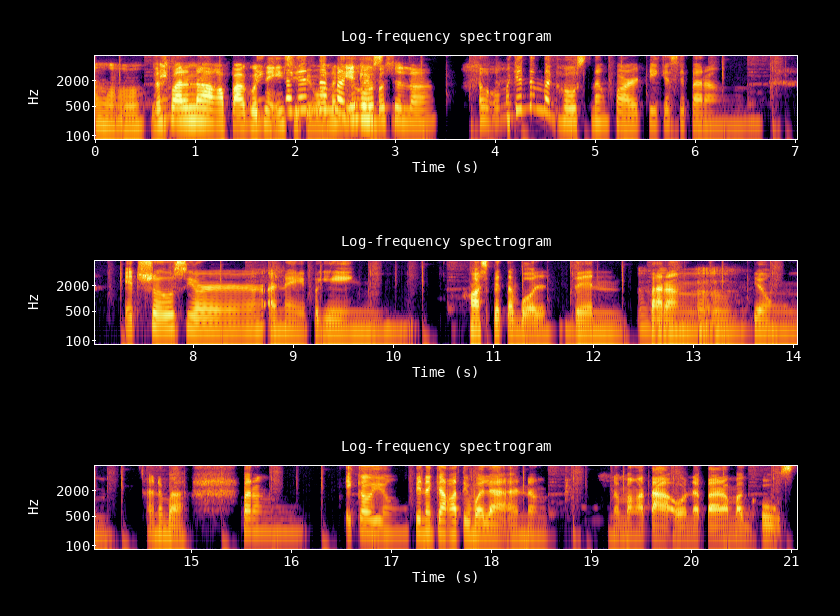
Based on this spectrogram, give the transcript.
Oo. Tapos parang nakakapagod na isipin mo. Nag-enjoy ba sila? oo, maganda mag-host ng party kasi parang it shows your, ano eh, pagiging hospitable. Then, Mhm, parang mhm. yung, ano ba, parang ikaw yung pinagkakatiwalaan ng ng mga tao na para mag-host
